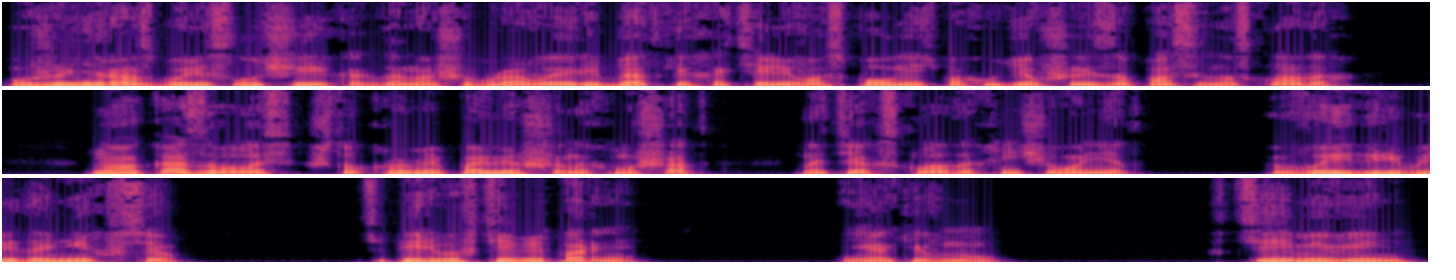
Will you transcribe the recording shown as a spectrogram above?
Уже не раз были случаи, когда наши бравые ребятки хотели восполнить похудевшие запасы на складах, но оказывалось, что кроме повешенных мышат на тех складах ничего нет. Выгребли до них все. Теперь вы в теме, парни? Я кивнул. В теме, Вень.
